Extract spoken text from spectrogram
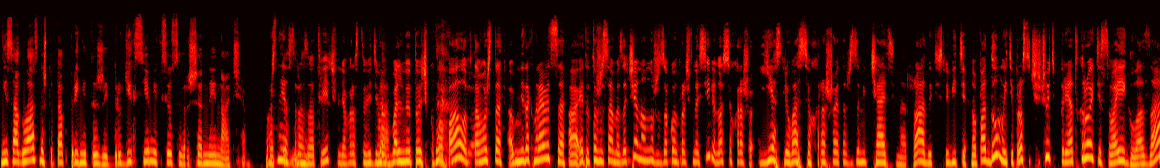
не согласна, что так принято жить. В других семьях все совершенно иначе. Можно я сразу отвечу? Меня просто, видимо, да. в больную точку да. попало, потому что а, мне так нравится, а, это то же самое. Зачем нам нужен закон против насилия? У нас все хорошо. Если у вас все хорошо, это же замечательно. Радуйтесь, любите. Но подумайте, просто чуть-чуть приоткройте свои глаза,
